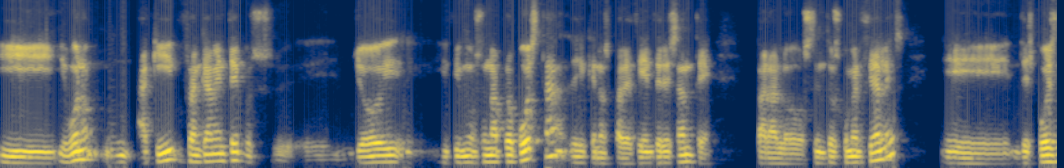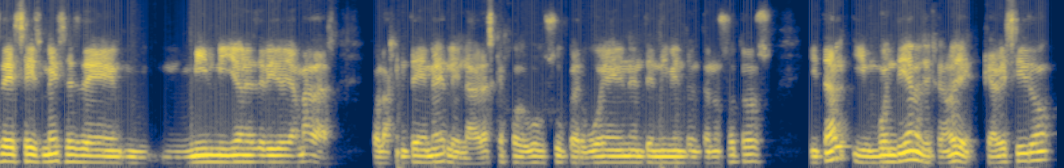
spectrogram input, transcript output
Y, bueno, aquí, francamente, pues yo hicimos una propuesta que nos parecía interesante para los centros comerciales. Eh, después de seis meses de mil millones de videollamadas con la gente de Merlin, la verdad es que un súper buen entendimiento entre nosotros y tal. Y un buen día nos dijeron, oye, que habéis sido,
